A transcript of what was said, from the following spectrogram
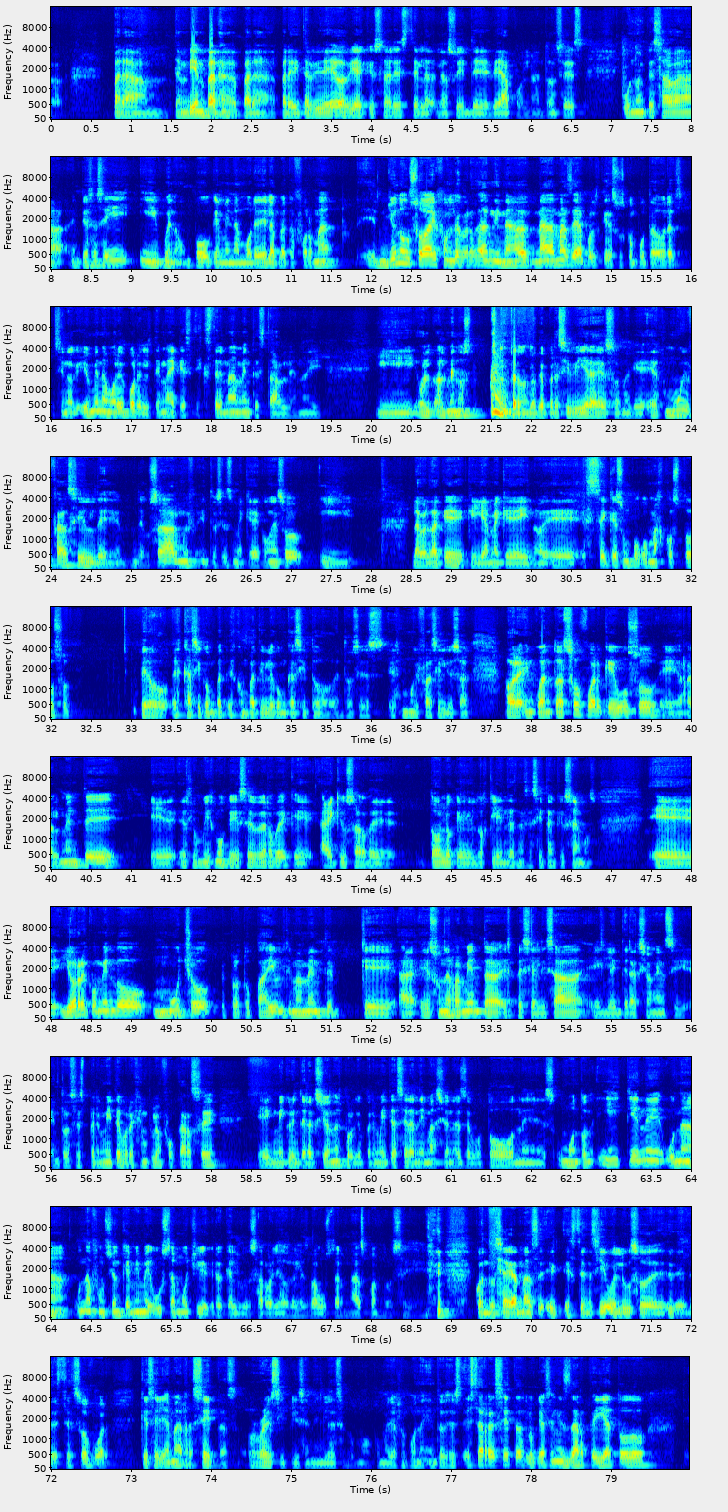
para, también para, para, para, editar video, había que usar este, la, suite de, de Apple, ¿no? Entonces, uno empezaba, empiezas ahí y bueno, un poco que me enamoré de la plataforma eh, yo no uso iPhone, la verdad, ni nada, nada más de Apple que de sus computadoras, sino que yo me enamoré por el tema de que es extremadamente estable, ¿no? Y, y al menos, perdón, lo que percibí era eso, ¿no? Que es muy fácil de, de usar, muy, entonces me quedé con eso y la verdad que, ya me quedé ahí, ¿no? Eh, sé que es un poco más costoso, pero es casi es compatible con casi todo, entonces es muy fácil de usar. Ahora, en cuanto a software que uso, eh, realmente eh, es lo mismo que dice Verde, que hay que usar de todo lo que los clientes necesitan que usemos. Eh, yo recomiendo mucho Protopy últimamente, que ah, es una herramienta especializada en la interacción en sí. Entonces permite, por ejemplo, enfocarse en microinteracciones porque permite hacer animaciones de botones, un montón, y tiene una, una, función que a mí me gusta mucho y que creo que a los desarrolladores les va a gustar más cuando se, cuando se haga más e, extensivo el uso de, este software, que se llama recetas o recipes en inglés, como, como ellos lo ponen. Entonces, estas recetas lo que hacen es darte ya todo,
